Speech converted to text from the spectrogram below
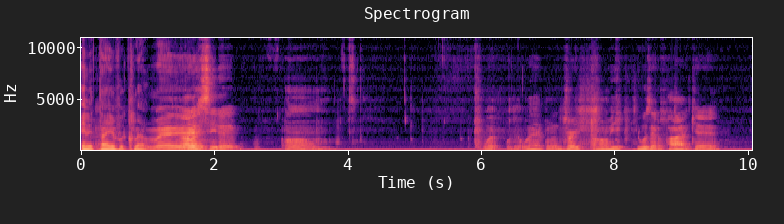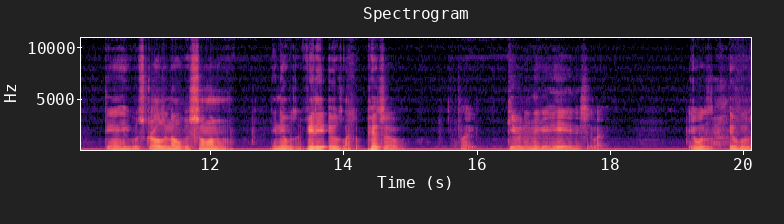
anything for clout. Man, I didn't see that. Um, what what, what to Drake? Um, he he was at a podcast. Then he was strolling over, showing him. Then there was a video. It was like a picture of, like, giving a nigga head and shit. Like, it was it was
